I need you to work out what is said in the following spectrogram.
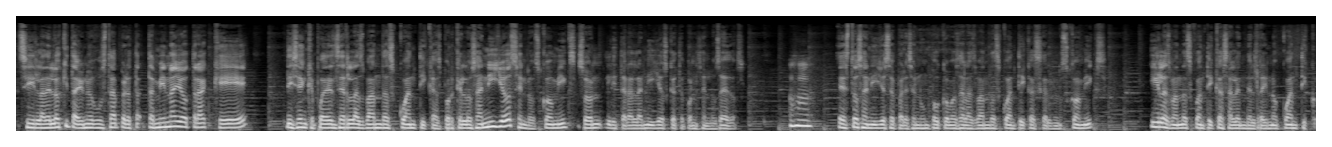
Sí, la de Loki también me gusta, pero ta- también hay otra que dicen que pueden ser las bandas cuánticas, porque los anillos en los cómics son literal anillos que te pones en los dedos. Estos anillos se parecen un poco más a las bandas cuánticas que en los cómics, y las bandas cuánticas salen del reino cuántico.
